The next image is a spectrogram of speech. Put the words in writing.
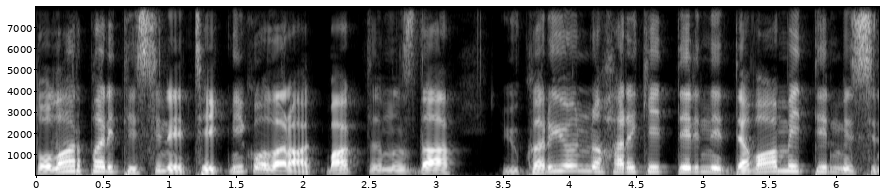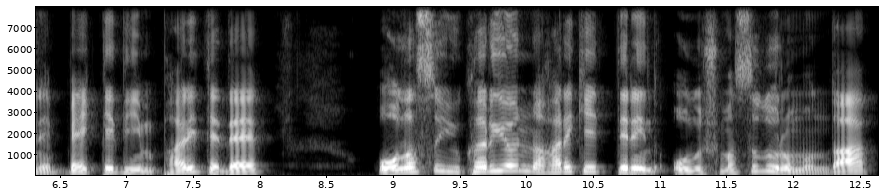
dolar paritesine teknik olarak baktığımızda yukarı yönlü hareketlerini devam ettirmesini beklediğim paritede olası yukarı yönlü hareketlerin oluşması durumunda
